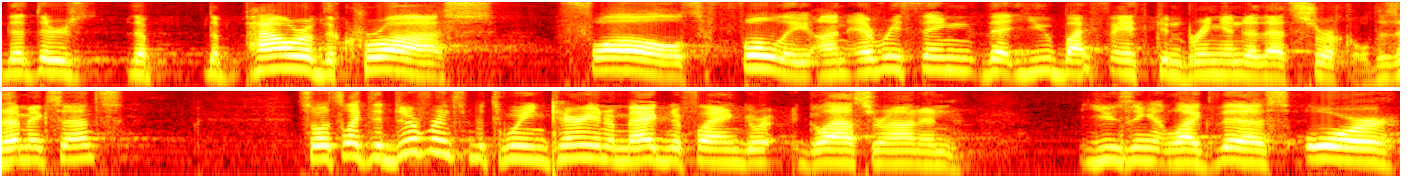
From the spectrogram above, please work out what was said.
that there's the, the power of the cross falls fully on everything that you by faith can bring into that circle. Does that make sense? So it's like the difference between carrying a magnifying glass around and using it like this, or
